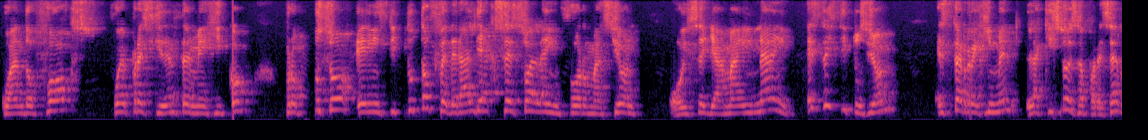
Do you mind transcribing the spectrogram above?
cuando Fox fue presidente de México, propuso el Instituto Federal de Acceso a la Información, hoy se llama INAI. Esta institución este régimen la quiso desaparecer,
